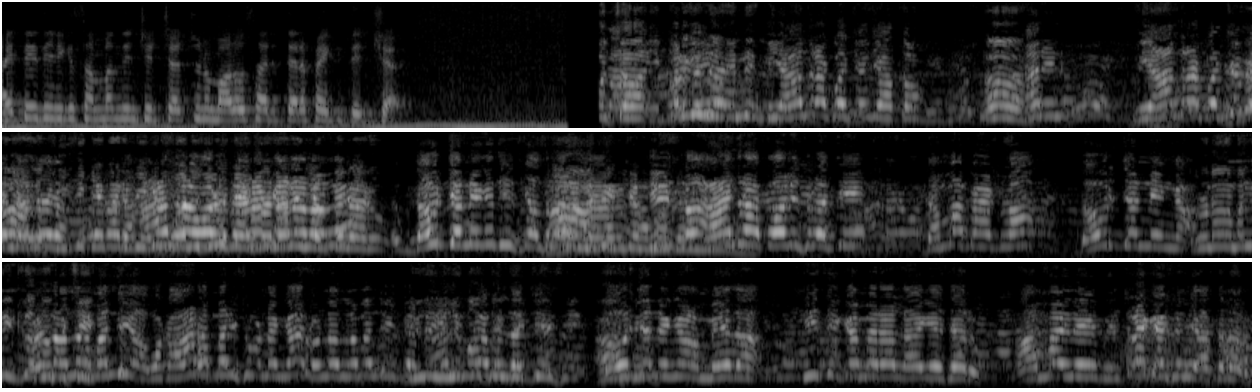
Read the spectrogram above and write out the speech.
అయితే దీనికి సంబంధించి చర్చను మరోసారి తెరపైకి తెచ్చారు. మీ- ఆంధ్రాకి వచ్చే చేస్తాం. మీ ఆంధ్రాకి వచ్చే దౌర్జన్యంగా తీసుకెళ్తున్నారు. దీంట్లో ఆంధ్ర పోలీసులు వచ్చి దమ్మపేటలో దౌర్జన్యంగా రెండు వందల మంది ఒక ఆడ మనిషి ఉండగా రెండు వందల మంది కానిస్టేబుల్స్ వచ్చి దౌర్జన్యంగా మీద సీసీ కెమెరా లాగేశారు. ఆ అమ్మాయిని ఇంట్రాగేషన్ చేస్తున్నారు.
